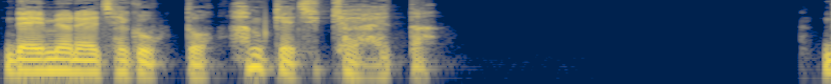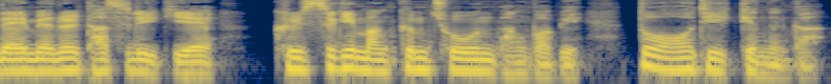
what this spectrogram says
내면의 제국도 함께 지켜야 했다. 내면을 다스리기에 글쓰기만큼 좋은 방법이 또 어디 있겠는가?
